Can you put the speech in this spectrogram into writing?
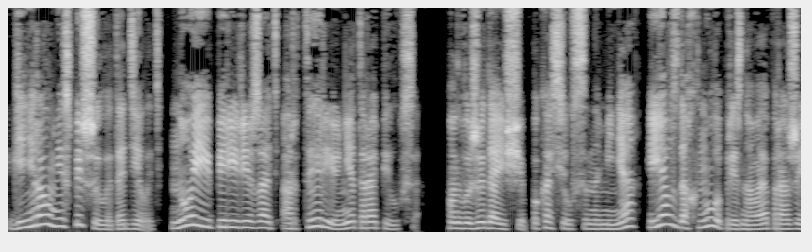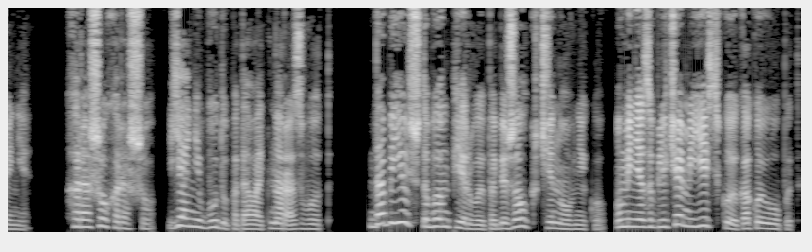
Генерал не спешил это делать, но и перерезать артерию не торопился. Он выжидающе покосился на меня, и я вздохнула, признавая поражение. «Хорошо, хорошо, я не буду подавать на развод. Добьюсь, чтобы он первый побежал к чиновнику. У меня за плечами есть кое-какой опыт.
